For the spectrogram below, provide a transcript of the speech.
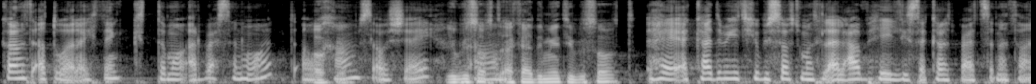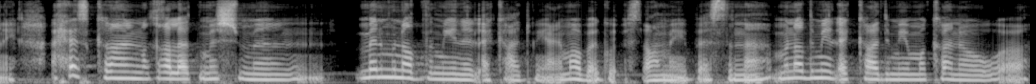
كانت أطول I think تمام أربع سنوات أو okay. خمس أو شيء. Ubisoft آم، أكاديمية Ubisoft هي أكاديمية Ubisoft مثل الألعاب هي اللي سكرت بعد سنة ثانية. أحس كان غلط مش من من منظمين ال academy يعني ما بقول أسامي بس إنه منظمين ال academy ما كانوا آه،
